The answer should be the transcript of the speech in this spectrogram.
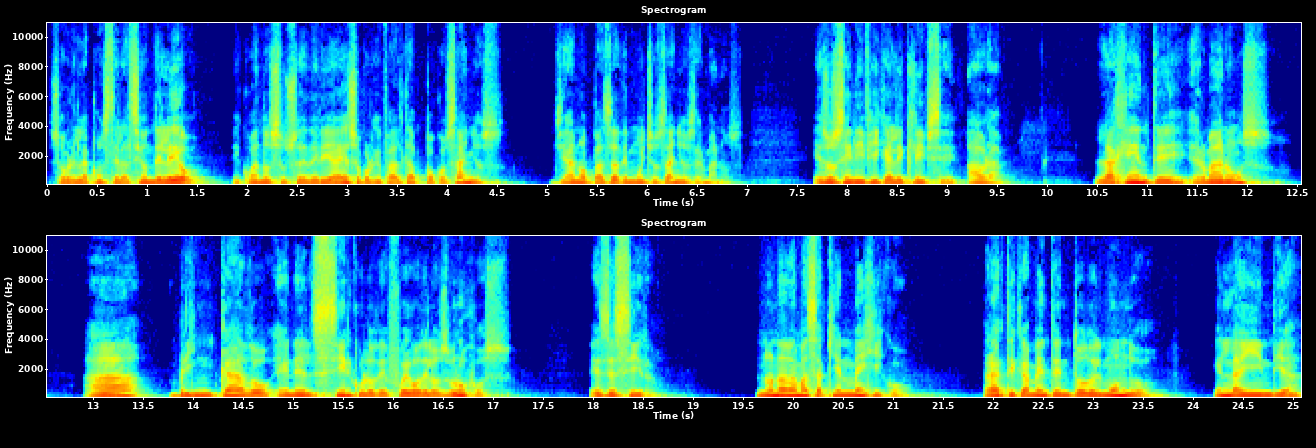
sobre la constelación de Leo y cuándo sucedería eso, porque falta pocos años. Ya no pasa de muchos años, hermanos. Eso significa el eclipse. Ahora, la gente, hermanos, ha brincado en el círculo de fuego de los brujos. Es decir, no nada más aquí en México, prácticamente en todo el mundo, en la India,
